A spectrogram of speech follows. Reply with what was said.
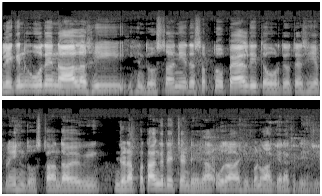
ਲੇਕਿਨ ਉਹਦੇ ਨਾਲ ਅਸੀਂ ਹਿੰਦੁਸਤਾਨੀ ਤਾਂ ਸਭ ਤੋਂ ਪਹਿਲ ਦੀ ਤੌਰ ਦੇ ਉੱਤੇ ਅਸੀਂ ਆਪਣੇ ਹਿੰਦੁਸਤਾਨ ਦਾ ਵੀ ਜਿਹੜਾ ਪਤੰਗ ਦੇ ਝੰਡੇ ਦਾ, ਉਹਦਾ ਅਸੀਂ ਬਣਵਾ ਕੇ ਰੱਖਦੇ ਹਾਂ ਜੀ,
